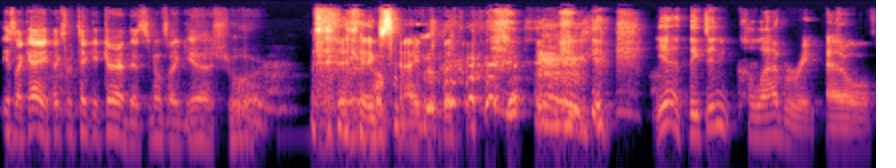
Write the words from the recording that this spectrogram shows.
he's like hey thanks for taking care of this you know it's like yeah sure exactly. yeah, they didn't collaborate at all.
